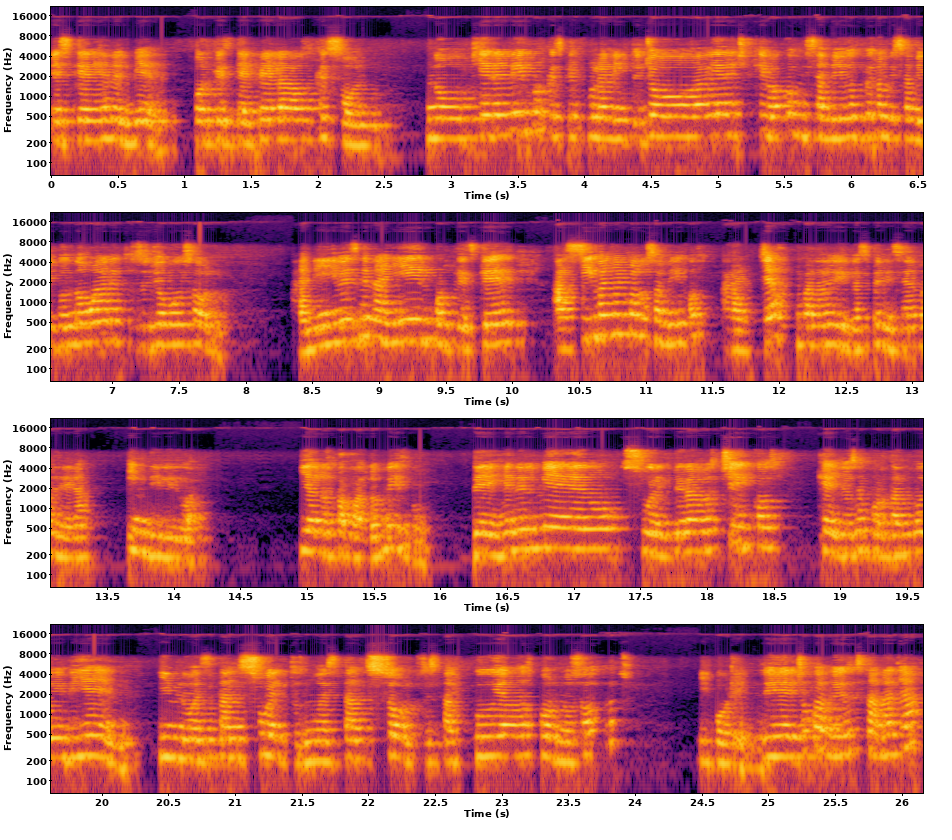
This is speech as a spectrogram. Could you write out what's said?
es que dejen el miedo, porque es que hay pelados que son, no quieren ir porque es que fulanito, yo había dicho que iba con mis amigos, pero mis amigos no van, entonces yo voy solo. Anímense a ir, porque es que así vayan con los amigos, allá van a vivir la experiencia de manera individual. Y a los papás lo mismo. Dejen el miedo, suelten a los chicos, que ellos se portan muy bien y no están sueltos, no están solos, están cuidados por nosotros y por ellos. Y de hecho, cuando ellos están allá,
